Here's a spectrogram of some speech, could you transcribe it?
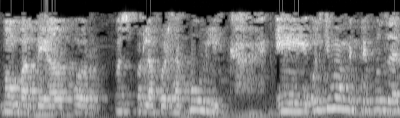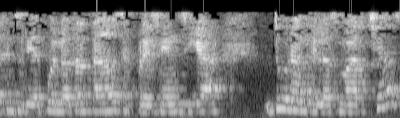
bombardeado por, pues, por la fuerza pública. Eh, últimamente, pues, la Defensoría del Pueblo ha tratado de hacer presencia durante las marchas,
